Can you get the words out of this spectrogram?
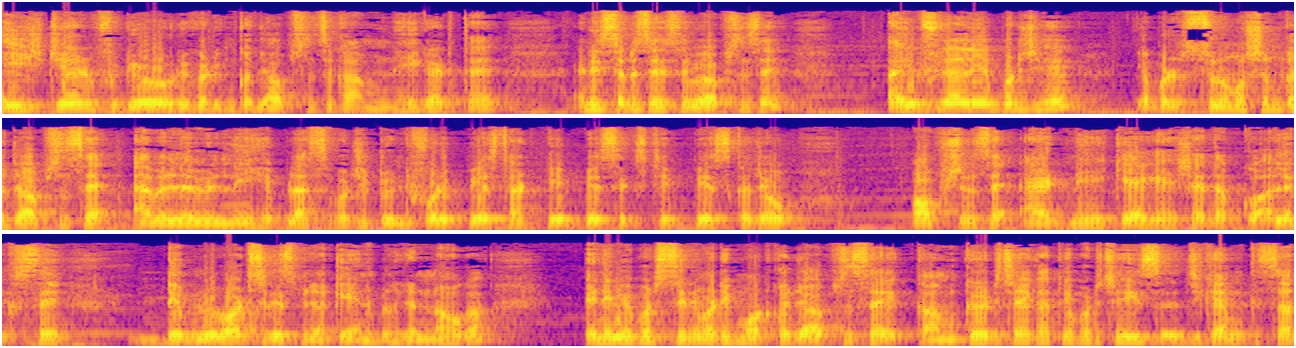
H D R video recording का जो ऑप्शन से काम नहीं करता है। एंड इस तरह से ऐसे भी ऑप्शन है अभी फ़िलहाल यहाँ पर जो है यहाँ पर स्लो मोशन का जो ऑप्शन है अवेलेबल नहीं है प्लस पर जो twenty four FPS thirty FPS sixty FPS का जो ऑप्शन है ऐड नहीं किया गया है, शायद आपको अलग से डेवलपर सीरीज़ में जाकर एनेबल करना होगा। एनी पर सिनेमेटिक मोड का जो ऑप्शन है, काम कर जाएगा। तो यहाँ पर इस जीकैम के साथ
